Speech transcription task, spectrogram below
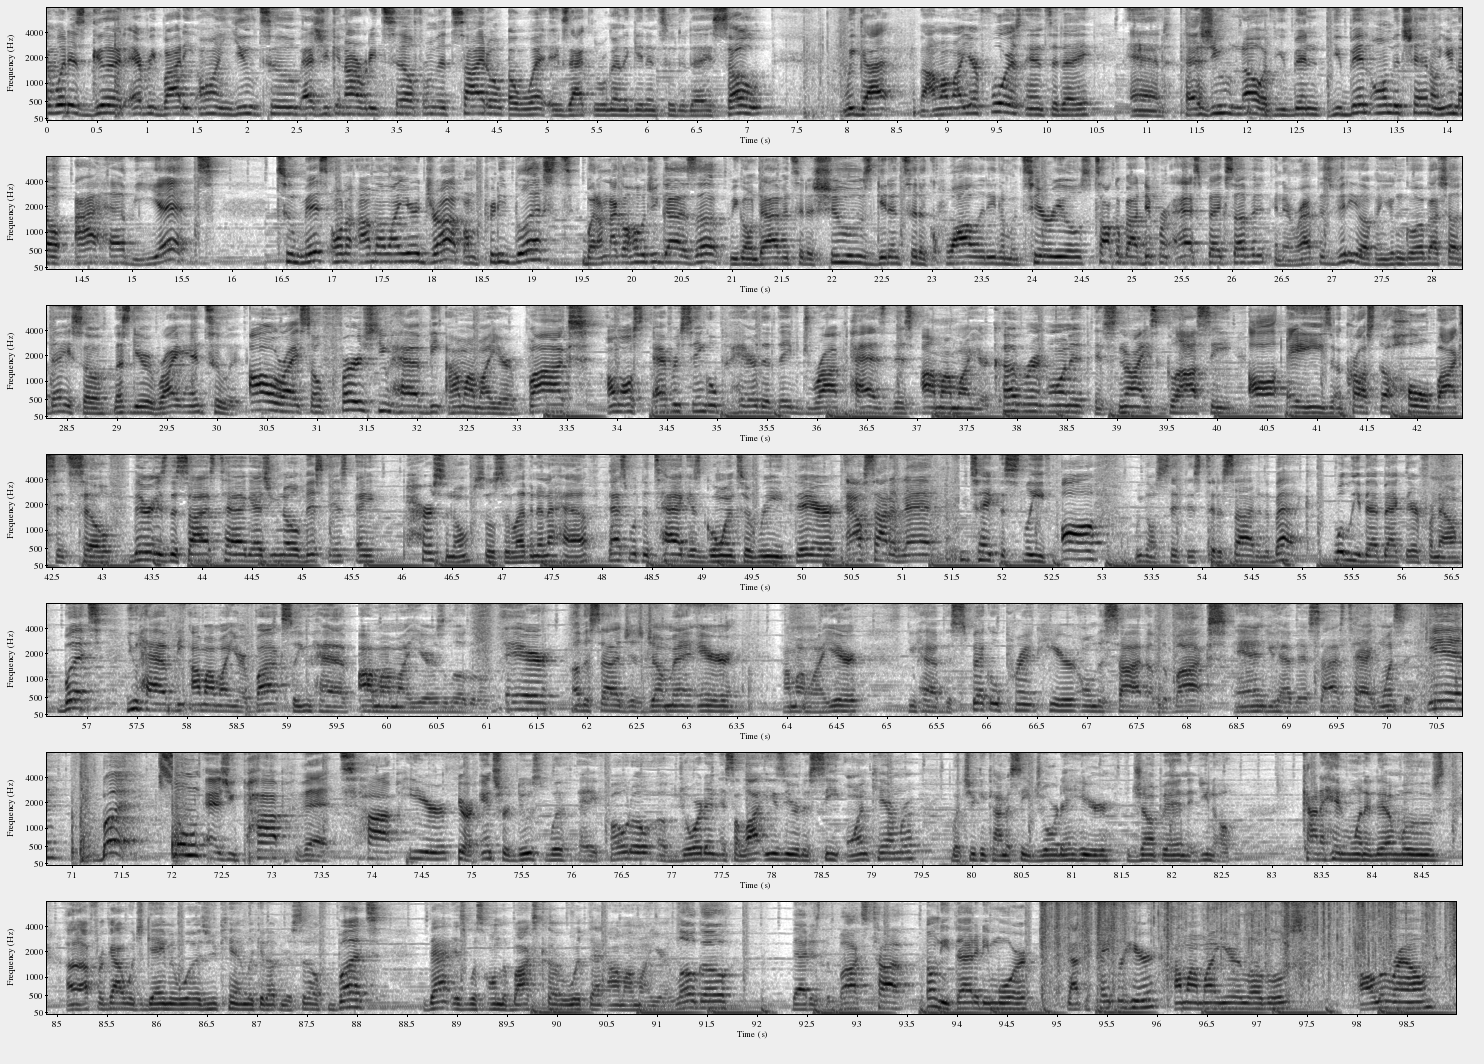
right, what is good, everybody on YouTube? As you can already tell from the title of what exactly we're gonna get into today. So, we got A Ma Maniere fours in today. And as you know, if you've been you've been on the channel, you know I have yet to miss on an A Ma Maniere drop. I'm pretty blessed, but I'm not gonna hold you guys up. We gonna dive into the shoes, get into the quality, the materials, talk about different aspects of it, and then wrap this video up and you can go about your day. So let's get right into it. All right, so first you have the A Ma Maniere box. Almost every single pair that they've dropped has this A Ma Maniere covering on it. It's nice, glossy, all A's across the whole box itself. There is the size tag. As you know, this is a personal, so it's 11 and a half. That's what the tag is going to read there. Outside of that, you take the sleeve off. We're gonna sit this to the side in the back. We'll leave that back there for now. But you have the A Ma Maniere box, so you have A Ma Maniere's logo there. Other side, just Jumpman Air, A Ma Maniere. You have the speckle print here on the side of the box, and you have that size tag once again. But soon as you pop that top here, you're introduced with a photo of Jordan. It's a lot easier to see on camera, but you can kind of see Jordan here jumping and you know, kind of hitting one of them moves. Uh, I forgot which game it was. You can look it up yourself, but that is what's on the box cover with that A Ma Maniere logo. That is the box top. Don't need that anymore. Got the paper here. A Ma Maniere logos all around.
